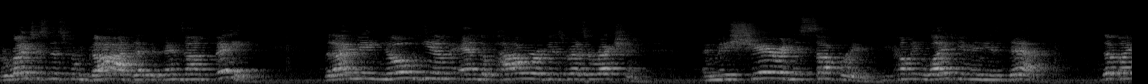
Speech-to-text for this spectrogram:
the righteousness from God that depends on faith, that I may know him and the power of his resurrection, and may share in his sufferings, becoming like him in his death, that by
